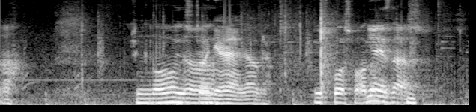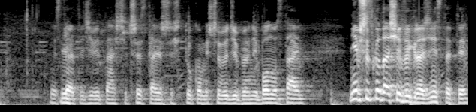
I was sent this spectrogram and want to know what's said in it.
No, No, jeszcze no nie, dobra. już poszło. Nie znasz. Niestety, 19300, jeszcze się tuką, jeszcze będzie pewnie bonus time. Nie wszystko da się wygrać, niestety.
